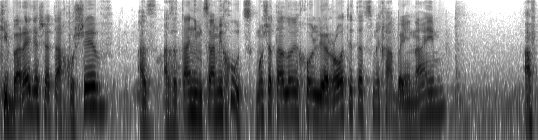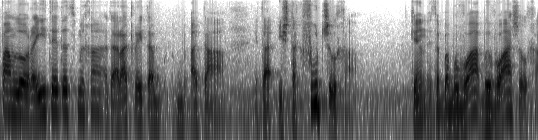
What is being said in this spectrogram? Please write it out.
כי ברגע שאתה חושב, אז, אז אתה נמצא מחוץ. כמו שאתה לא יכול לראות את עצמך בעיניים, אף פעם לא ראית את עצמך, אתה רק ראית את, ה, את ההשתקפות שלך, כן? את הבבואה שלך.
